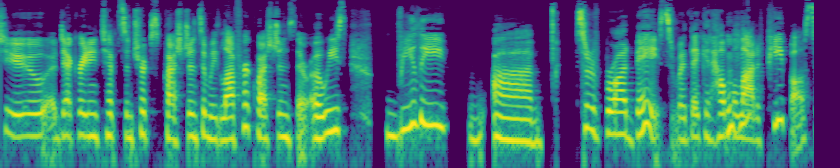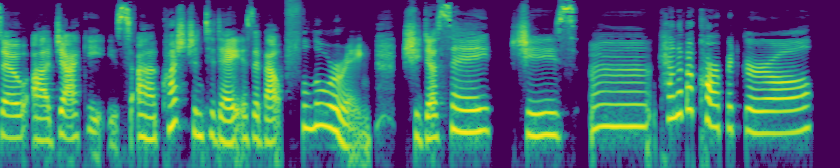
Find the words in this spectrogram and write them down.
to decorating tips and tricks questions, and we love her questions. They're always really um, sort of broad based where they could help mm-hmm. a lot of people. So, uh, Jackie's uh, question today is about flooring. She does say she's uh, kind of a carpet girl,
